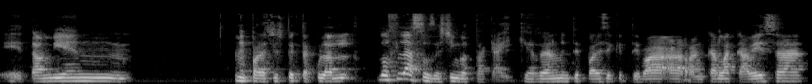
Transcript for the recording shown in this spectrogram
Eh, también me pareció espectacular los lazos de Shingo Takai, que realmente parece que te va a arrancar la cabeza.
